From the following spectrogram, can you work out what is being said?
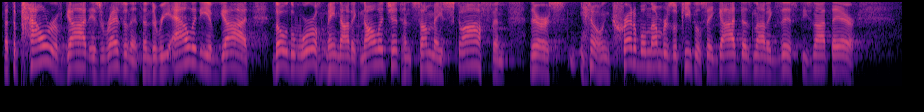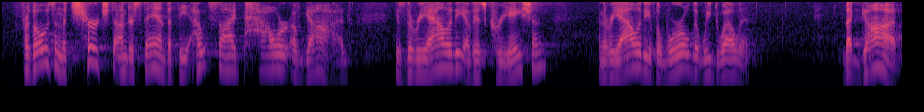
That the power of God is resident, and the reality of God, though the world may not acknowledge it, and some may scoff, and there are you know incredible numbers of people say God does not exist, He's not there. For those in the church to understand that the outside power of God is the reality of his creation and the reality of the world that we dwell in. That God,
